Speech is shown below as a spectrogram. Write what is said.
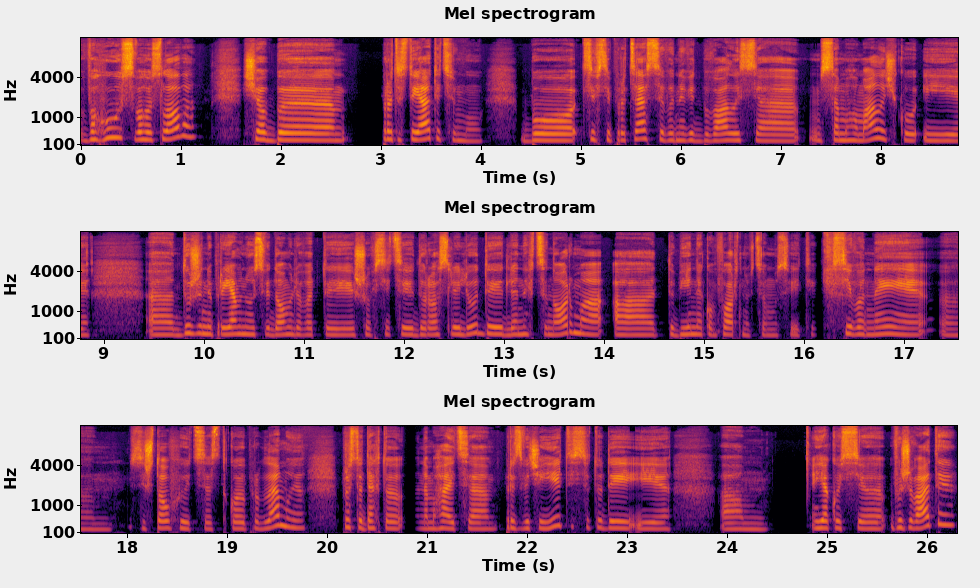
вагу свого слова, щоб е, протистояти цьому. Бо ці всі процеси вони відбувалися з самого маличку, і е, дуже неприємно усвідомлювати, що всі ці дорослі люди для них це норма, а тобі некомфортно в цьому світі. Всі вони е, зіштовхуються з такою проблемою. Просто дехто намагається призвичаїтися туди і ем, якось е, виживати.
